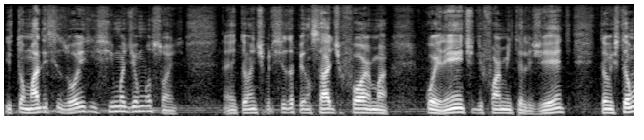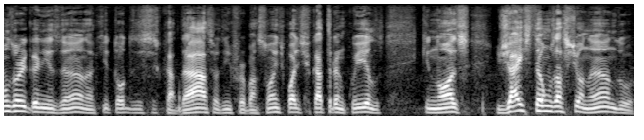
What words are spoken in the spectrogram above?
e tomar decisões em cima de emoções. Né? Então a gente precisa pensar de forma coerente, de forma inteligente. Então estamos organizando aqui todos esses cadastros, informações. Pode ficar tranquilos que nós já estamos acionando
